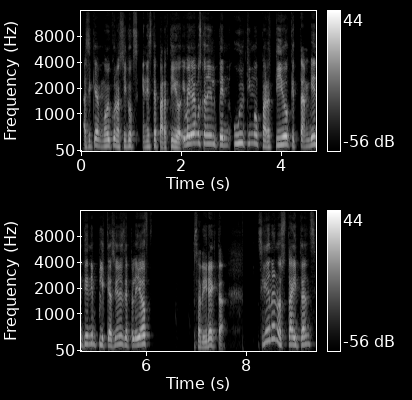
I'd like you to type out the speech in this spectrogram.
Así que me voy con los Seahawks en este partido. Y vayamos con el penúltimo partido que también tiene implicaciones de playoff, o sea, directa. Si ganan los Titans,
